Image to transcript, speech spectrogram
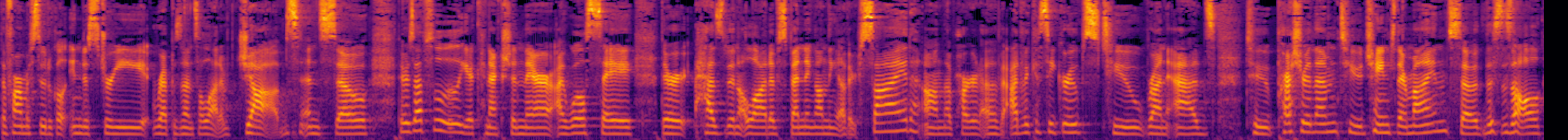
the pharmaceutical industry represents a lot of jobs. And so there's absolutely a connection there. I will say there has been a lot of spending on the other side on the part of advocacy groups to run ads to pressure them to change their minds. So this is all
